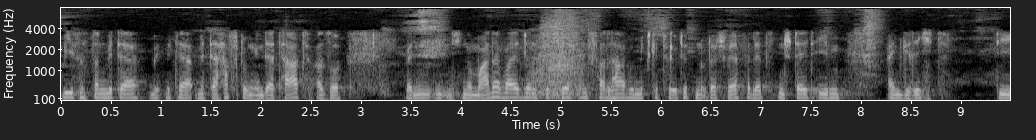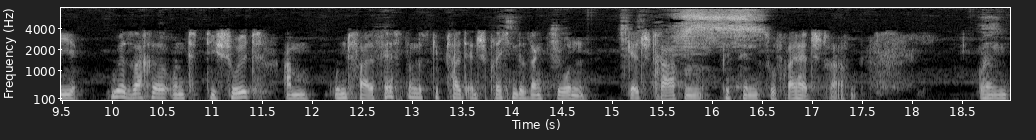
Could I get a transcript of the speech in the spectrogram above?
Wie ist es dann mit der, mit, mit, der, mit der Haftung in der Tat? Also wenn ich normalerweise einen Verkehrsunfall habe mit Getöteten oder Schwerverletzten, stellt eben ein Gericht die Ursache und die Schuld am Unfall fest und es gibt halt entsprechende Sanktionen, Geldstrafen bis hin zu Freiheitsstrafen. Und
